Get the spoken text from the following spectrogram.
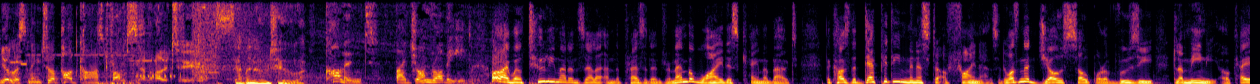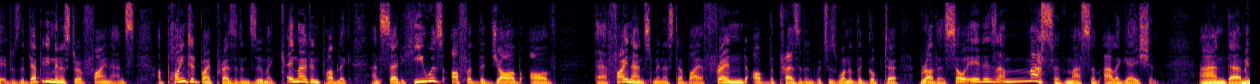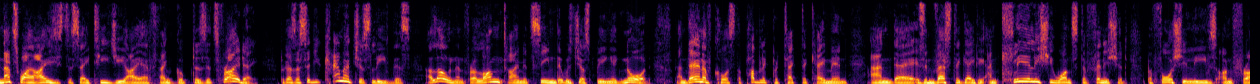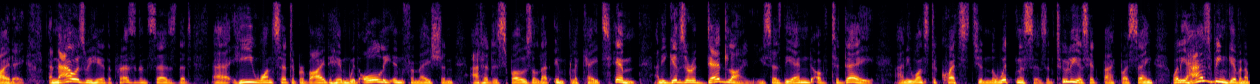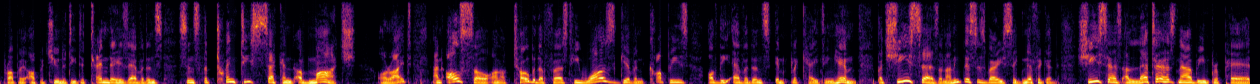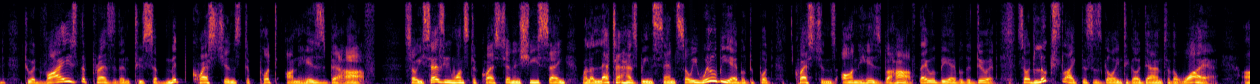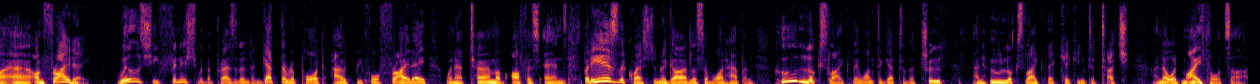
You're listening to a podcast from 702. 702. Comment by John Robbie. All right, well, Thuli Madonsela and the president, remember why this came about? Because the deputy minister of finance, it wasn't a Joe Soap or a Vusi Dlamini, okay? It was the deputy minister of finance appointed by President Zuma, came out in public and said he was offered the job of uh, finance minister by a friend of the president, which is one of the Gupta brothers. So it is a massive, massive allegation. And uh, I mean, that's why I used to say TGIF, thank Guptas, it's Friday. Because I said, you cannot just leave this alone. And for a long time, it seemed it was just being ignored. And then, of course, the public protector came in and uh, is investigating. And clearly, she wants to finish it before she leaves on Friday. And now, as we hear, the president says that uh, he wants her to provide him with all the information at her disposal that implicates him. And he gives her a deadline. He says the end of today. And he wants to question the witnesses. And Thuli has hit back by saying, well, he has been given a proper opportunity to tender his evidence since the 22nd of March. All right. And also on October the 1st, he was given copies of the evidence implicating him. But she says, and I think this is very significant, she says a letter has now been prepared to advise the president to submit questions to put on his behalf. So he says he wants to question, and she's saying, well, a letter has been sent, so he will be able to put questions on his behalf. They will be able to do it. So it looks like this is going to go down to the wire uh, uh, on Friday. Will she finish with the president and get the report out before Friday when her term of office ends? But here's the question, regardless of what happened. Who looks like they want to get to the truth and who looks like they're kicking to touch? I know what my thoughts are.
